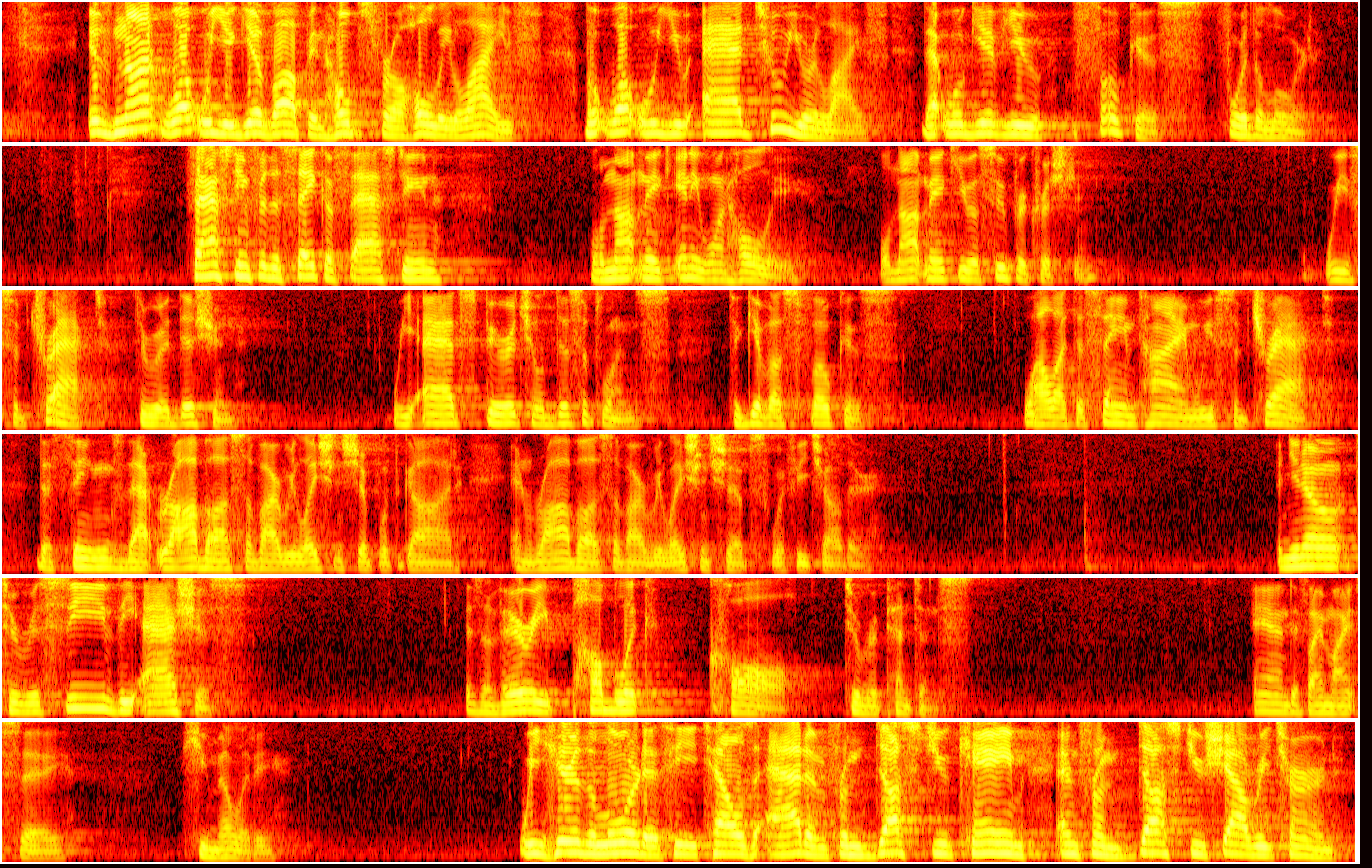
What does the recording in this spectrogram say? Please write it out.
is not what will you give up in hopes for a holy life, but what will you add to your life that will give you focus for the Lord. Fasting for the sake of fasting will not make anyone holy, will not make you a super Christian. We subtract through addition. We add spiritual disciplines to give us focus, while at the same time we subtract the things that rob us of our relationship with God and rob us of our relationships with each other. And you know, to receive the ashes is a very public call to repentance. And, if I might say, humility. We hear the Lord as he tells Adam, From dust you came, and from dust you shall return.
